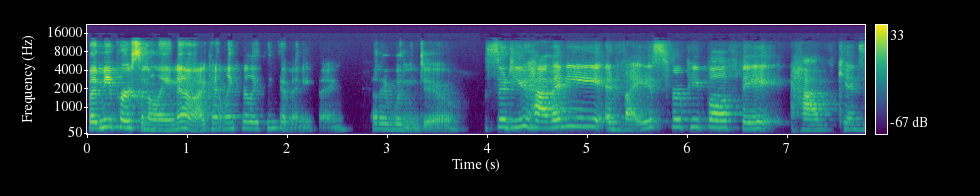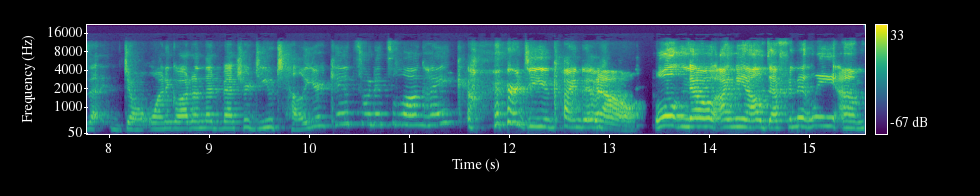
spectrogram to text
But me personally, no, I can't like really think of anything that I wouldn't do. So, do you have any advice for people if they have kids that don't want to go out on the adventure? Do you tell your kids when it's a long hike, or do you kind of? No. Well, no. I mean, I'll definitely um,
